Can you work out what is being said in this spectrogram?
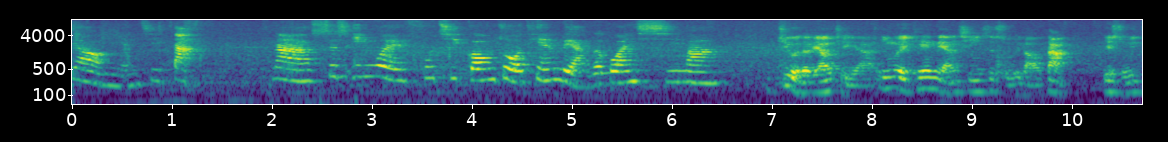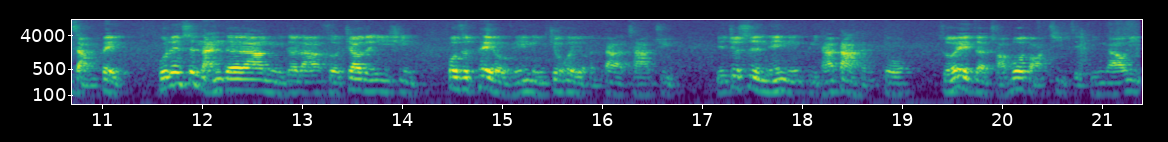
较年纪大，那是因为夫妻工作天梁的关系吗？据我的了解、啊，因为天梁星是属于老大，也属于长辈，无论是男的啦、女的啦，所交的异性。或是配偶年龄就会有很大的差距，也就是年龄比他大很多，所谓的传播短气、解铃高义，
